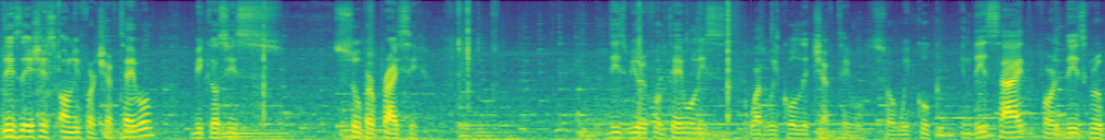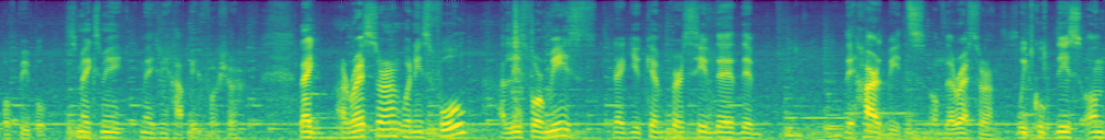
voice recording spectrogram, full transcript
This dish is only for chef table because it's super pricey. This beautiful table is what we call the chef table. So we cook in this side for this group of people. This makes me makes me happy for sure. Like a restaurant when it's full, at least for me, it's like you can perceive the, the the heartbeats of the restaurant. We cook this on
